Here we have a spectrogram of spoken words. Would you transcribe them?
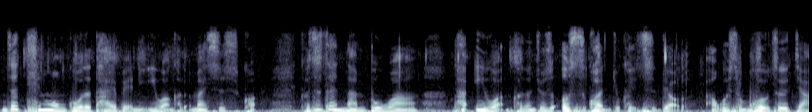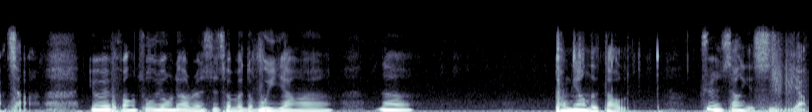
你在天龙国的台北，你一碗可能卖四十块，可是，在南部啊，它一碗可能就是二十块，你就可以吃掉了啊？为什么会有这个价差？因为房租、用料、人事成本都不一样啊。那同样的道理，券商也是一样。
